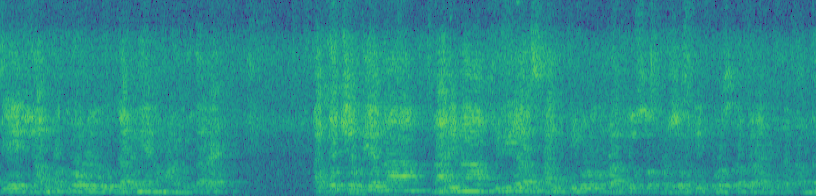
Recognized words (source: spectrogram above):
ಕೆ. ಶಾಂತಪ್ಪ ಅವರು ಉದ್ಘಾಟನೆಯನ್ನು ಮಾಡಲಿದ್ದಾರೆ ಅಧ್ಯಕ್ಷತೆಯನ್ನ ನಾಡಿನ ಹಿರಿಯ ಸಾಹಿತಿಗಳು, ರಾಜ್ಯೋತ್ಸವ ಪ್ರಶಸ್ತಿ ಪುರಸ್ಕೃತರಾಗಿರ್ತಕ್ಕಂಥ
